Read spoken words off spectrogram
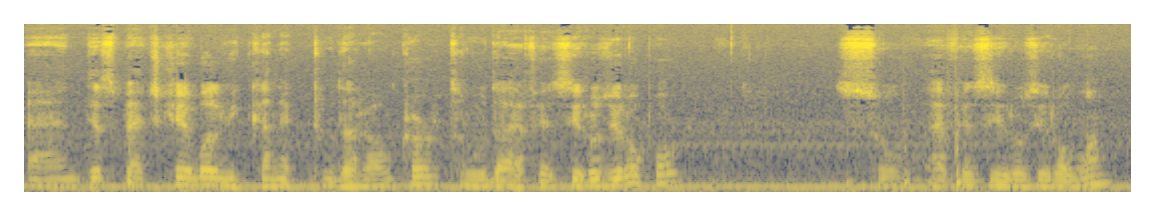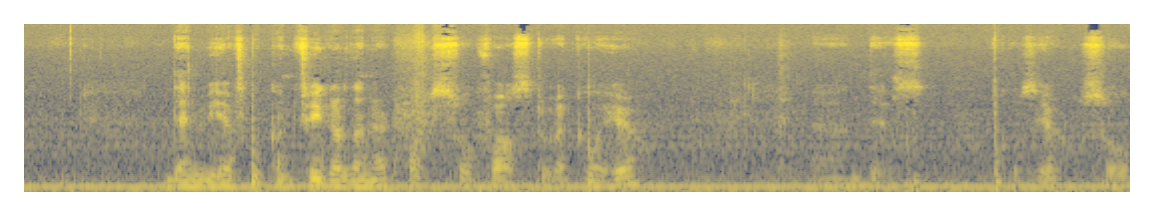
And this patch cable we connect to the router through the FS00 port. So FS001 then we have to configure the network so first we go here. And this goes here so.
